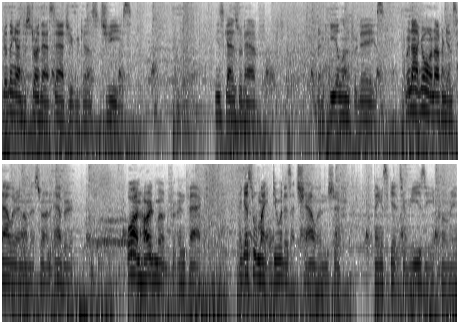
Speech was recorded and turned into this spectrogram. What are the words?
Good thing I destroyed that statue because, jeez. These guys would have been healing for days. We're not going up against Halloran on this run, ever. Or on hard mode, for, in fact. I guess we might do it as a challenge if things get too easy for me.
